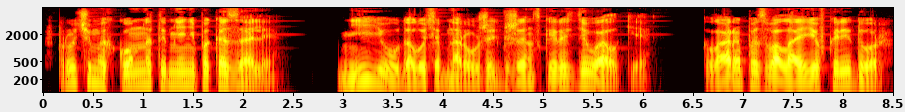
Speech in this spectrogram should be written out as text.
Впрочем, их комнаты мне не показали. Нию удалось обнаружить в женской раздевалке. Клара позвала ее в коридор,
